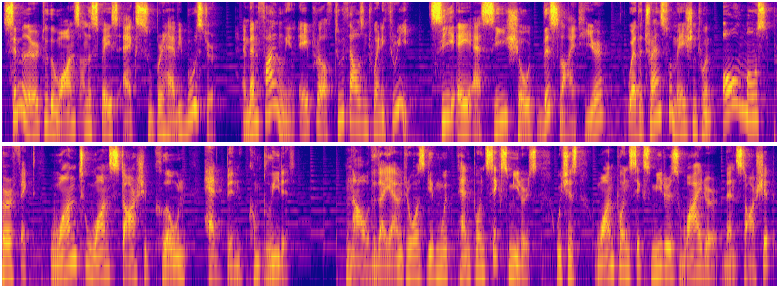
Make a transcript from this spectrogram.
similar to the ones on the SpaceX Super Heavy booster. And then finally in April of 2023, CASC showed this slide here, where the transformation to an almost perfect one-to-one -one Starship clone had been completed. Now the diameter was given with 10.6 meters, which is 1.6 meters wider than Starship,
